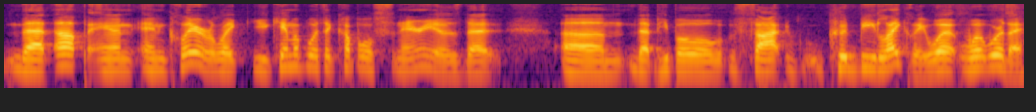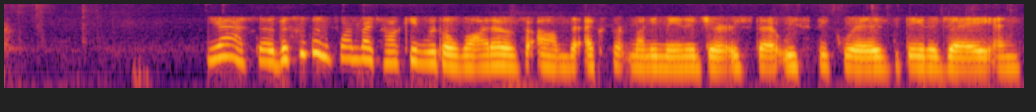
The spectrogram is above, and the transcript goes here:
that up. And and Claire, like you came up with a couple scenarios that um, that people thought could be likely. What what were they? Yeah, so this was informed by talking with a lot of um, the expert money managers that we speak with day to day, and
